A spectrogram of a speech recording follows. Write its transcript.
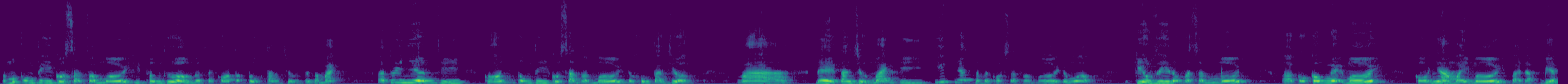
Một công ty có sản phẩm mới thì thông thường nó sẽ có tốc độ tăng trưởng rất là mạnh. À, tuy nhiên thì có những công ty có sản phẩm mới nó không tăng trưởng. Và để tăng trưởng mạnh thì ít nhất nó phải có sản phẩm mới đúng không? Kiểu gì nó phải sản phẩm mới. À, có công nghệ mới có nhà máy mới và đặc biệt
